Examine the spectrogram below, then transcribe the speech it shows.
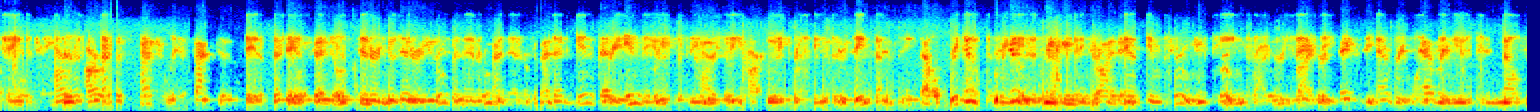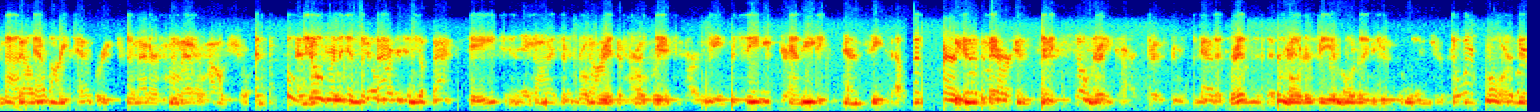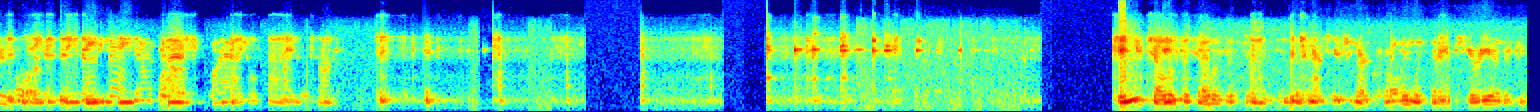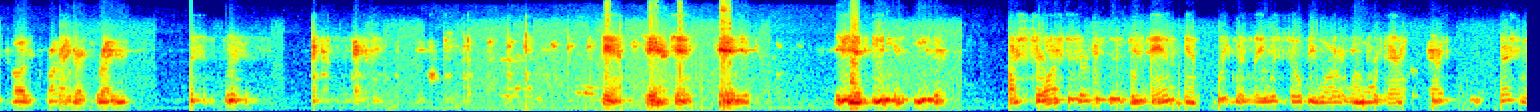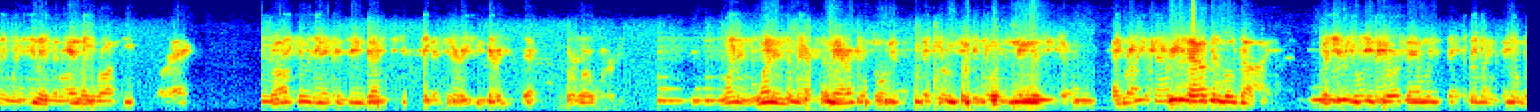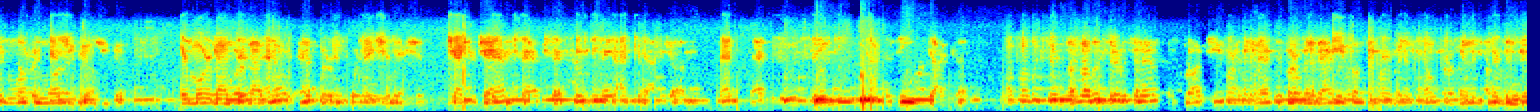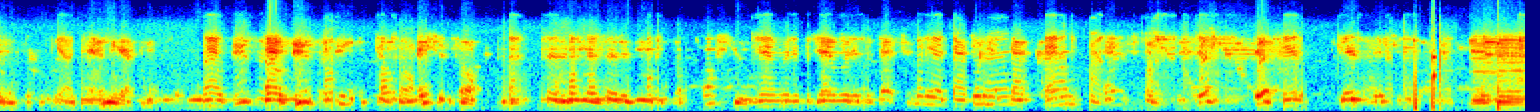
Changes are especially effective. state officials consider using proven interventions that increase the use of car seats, seats, and seatbelts, reduce repeated driving, and improve teen driver safety. Everyone can use seatbelts on every every no matter how short. And children in the back age and size appropriate car appropriate seats, car seats, seat and and Americans Americans so many cars at risk for motor vehicle injury. To learn more, visit cdc.gov slash vital signs. Can you tell us the tell us if certain in our kitchen are crawling with bacteria that could cause chronic arthritis? Listen, can, can, can, can you? You can't eat it either. wash surfaces hands and frequently with soapy water while preparing, especially when handling raw meat. or eggs. Raw food may contain bacteria that make very sick or worse. One in One in six Americans will get sick from food poisoning this year. And roughly three thousand will die. But if you keep your family safe Cleaning and water as you go. learn more about this and other information. Check steps at foodsafety.gov. That's foodsafety.gov. A public service announcement brought to you by the Department of Agriculture, Department of Health Human Services, Human Services, Yeah. and the. Now, here's the thing, talk. Not necessarily views of talk shoes. generated Generated protection. protection. And And This this is is this.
